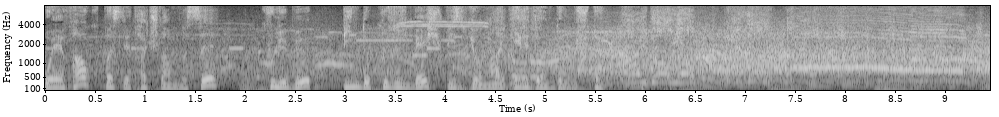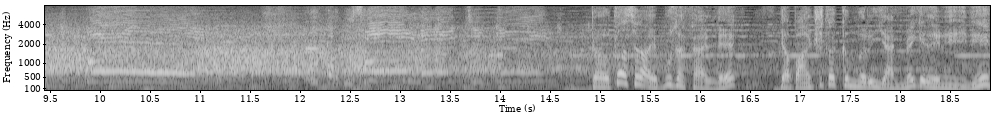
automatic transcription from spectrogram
UEFA Kupası ile taçlanması kulübü 1905 vizyonuna geri döndürmüştü. Haydi oğlum! Galatasaray bu zaferle yabancı takımları yenme geleneğini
